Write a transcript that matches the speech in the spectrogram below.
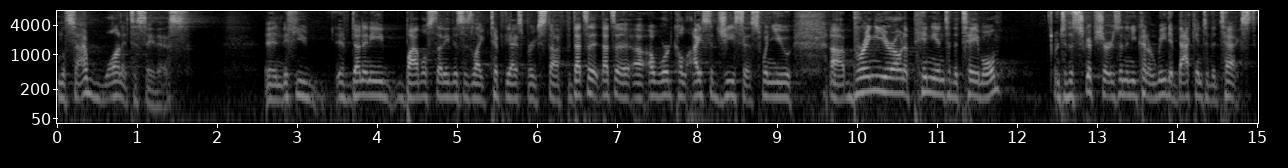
And they'll say, I want it to say this. And if you have done any Bible study, this is like tip of the iceberg stuff. But that's a, that's a, a word called eisegesis, when you uh, bring your own opinion to the table or to the scriptures and then you kind of read it back into the text.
